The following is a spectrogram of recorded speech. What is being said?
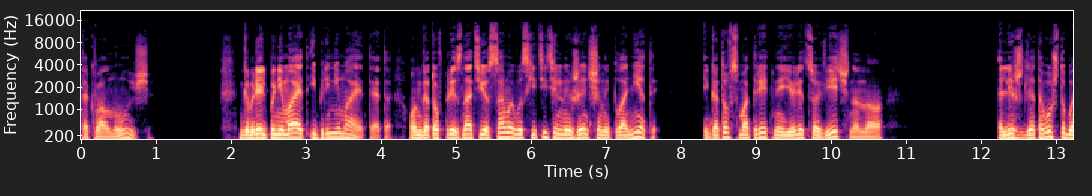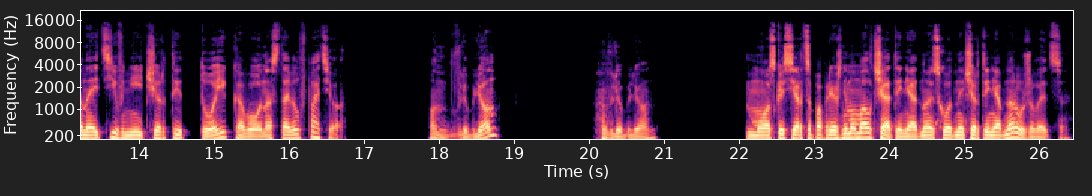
Так волнующе. Габриэль понимает и принимает это. Он готов признать ее самой восхитительной женщиной планеты и готов смотреть на ее лицо вечно, но лишь для того, чтобы найти в ней черты той, кого он оставил в патио. Он влюблен? Влюблен. Мозг и сердце по-прежнему молчат, и ни одной исходной черты не обнаруживается.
